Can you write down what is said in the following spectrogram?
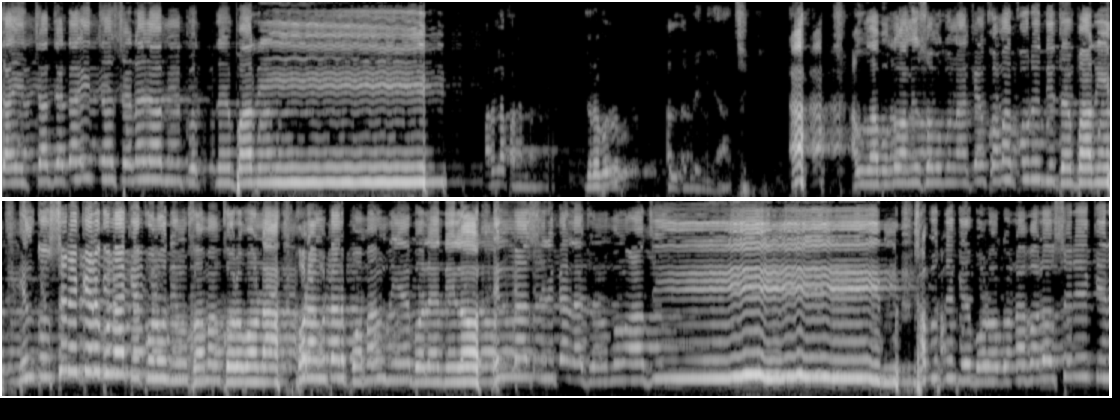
যা ইচ্ছা, যেটা ইচ্ছা, সেটাই আমি করতে পারি। পারে না পারে না। জোরে বলুন আল্লাহ বেরিয়ে আছে আহ, আল্লাহ বলো আমি সব গুণাকে ক্ষমা করে দিতে পারি, কিন্তু সেরেকের গুণাকে কোনোদিন ক্ষমা করব না। কোরআন তার প্রমাণ দিয়ে বলে দিল, ইন্না সিরকালা জুলমুল আজিম সব থেকে বড় গুণা হলো সিরকের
